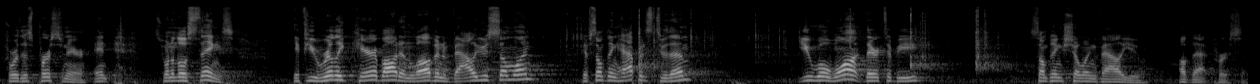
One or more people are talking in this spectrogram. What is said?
for this person here? And it's one of those things. If you really care about and love and value someone, if something happens to them, you will want there to be something showing value of that person.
